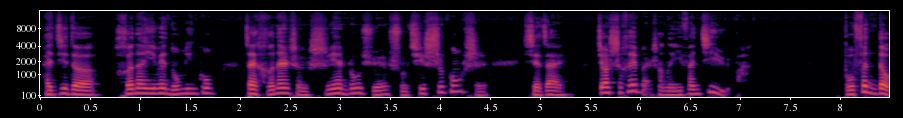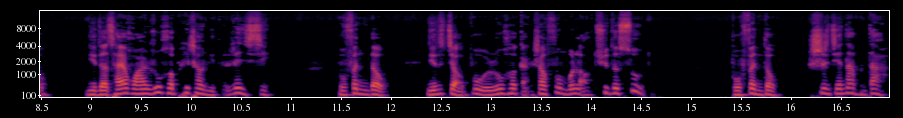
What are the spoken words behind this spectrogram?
还记得河南一位农民工在河南省实验中学暑期施工时写在教室黑板上的一番寄语吧：“不奋斗，你的才华如何配上你的韧性？不奋斗，你的脚步如何赶上父母老去的速度？不奋斗，世界那么大，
